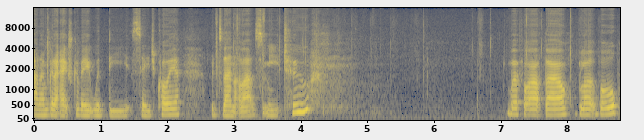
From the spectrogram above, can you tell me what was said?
and I'm gonna excavate with the Sagequoia, which then allows me to. Wherefore art thou, Gloat Bulb?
